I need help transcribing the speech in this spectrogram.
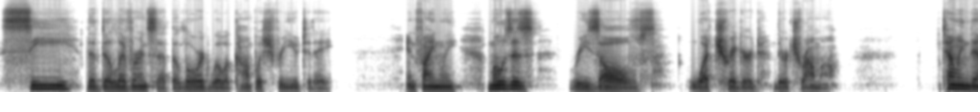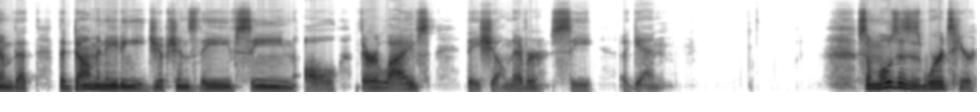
see the deliverance that the Lord will accomplish for you today. And finally, Moses resolves what triggered their trauma, telling them that the dominating Egyptians they've seen all their lives, they shall never see again. So Moses' words here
